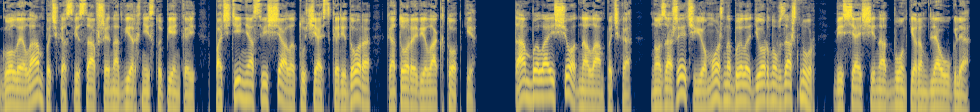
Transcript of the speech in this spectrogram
Голая лампочка, свисавшая над верхней ступенькой, почти не освещала ту часть коридора, которая вела к топке. Там была еще одна лампочка — но зажечь ее можно было, дернув за шнур, висящий над бункером для угля.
